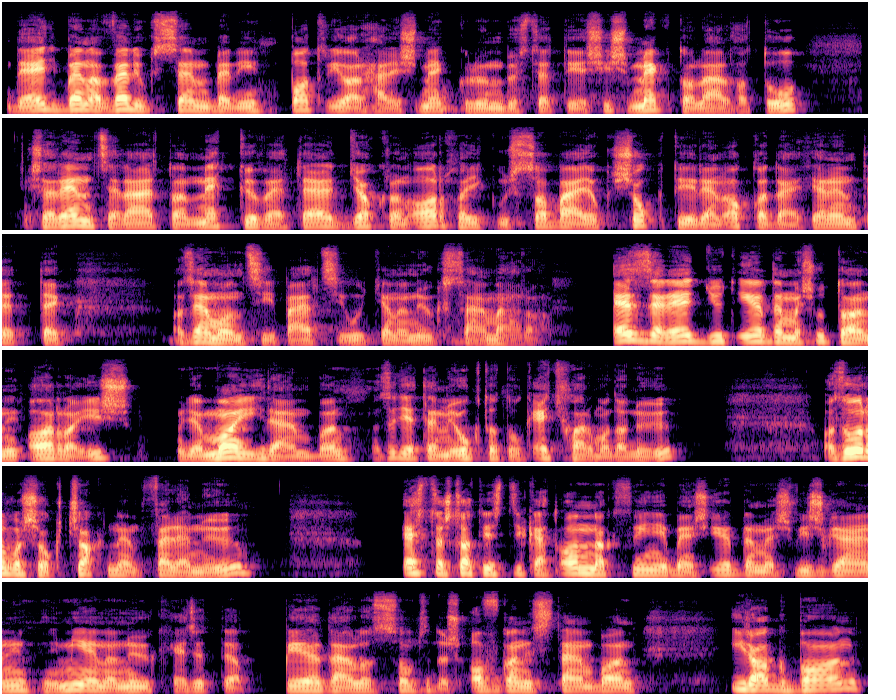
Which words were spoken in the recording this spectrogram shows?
de egyben a velük szembeni patriarchális megkülönböztetés is megtalálható, és a rendszer által megkövetelt, gyakran arhaikus szabályok sok téren akadályt jelentettek az emancipáció útján a nők számára. Ezzel együtt érdemes utalni arra is, hogy a mai Iránban az egyetemi oktatók egyharmada nő, az orvosok csak nem fele nő, ezt a statisztikát annak fényében is érdemes vizsgálni, hogy milyen a nők helyzete például a szomszédos Afganisztánban, Irakban,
